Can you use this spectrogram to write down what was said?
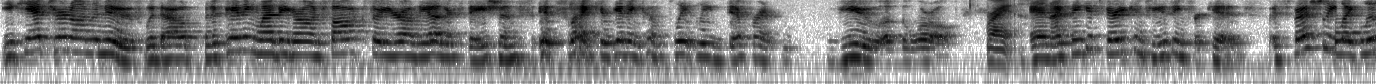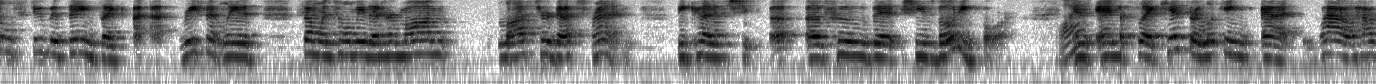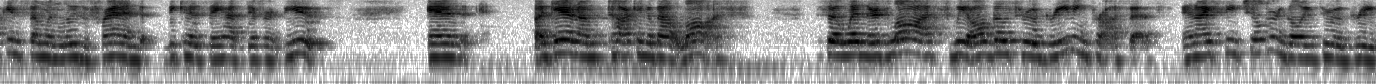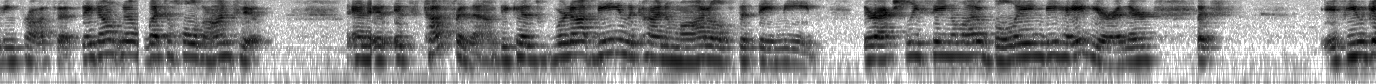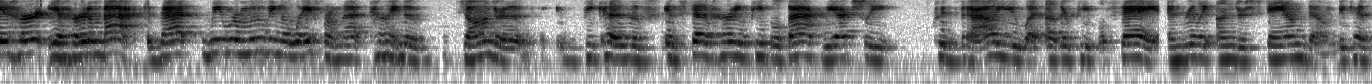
You can't turn on the news without, depending whether you're on Fox or you're on the other stations, it's like you're getting completely different view of the world Right. And I think it's very confusing for kids, especially like little stupid things. Like uh, recently, someone told me that her mom lost her best friend because she, uh, of who that she's voting for. What? And, and it's like kids are looking at, wow, how can someone lose a friend because they have different views? And again, I'm talking about loss. So when there's loss, we all go through a grieving process and I see children going through a grieving process. They don't know what to hold on to. And it, it's tough for them because we're not being the kind of models that they need. They're actually seeing a lot of bullying behavior and they're it's if you get hurt, you hurt them back. That we were moving away from that kind of genre because of instead of hurting people back, we actually could value what other people say and really understand them because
